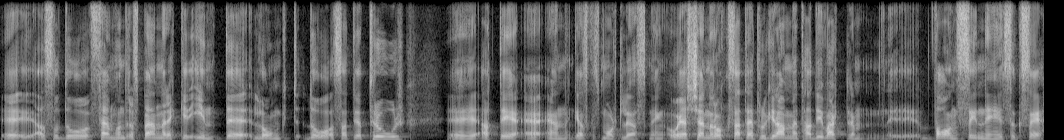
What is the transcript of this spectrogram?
eh, alltså då 500 spänn räcker inte långt då. Så att jag tror att det är en ganska smart lösning. Och jag känner också att det här programmet hade ju varit en eh, vansinnig succé.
